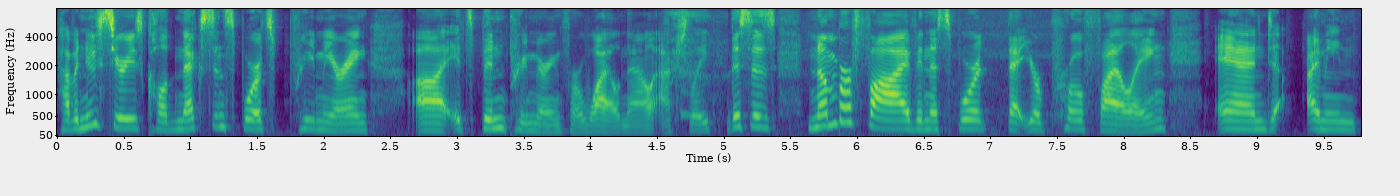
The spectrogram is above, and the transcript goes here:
have a new series called Next in Sports premiering. Uh, it's been premiering for a while now, actually. This is number five in the sport that you're profiling. And I mean,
